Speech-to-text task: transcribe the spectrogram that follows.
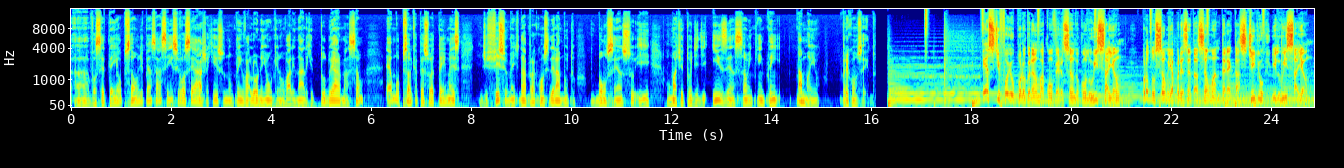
Uh, você tem a opção de pensar assim. Se você acha que isso não tem valor nenhum, que não vale nada, que tudo é armação, é uma opção que a pessoa tem, mas dificilmente dá para considerar muito bom senso e uma atitude de isenção em quem tem tamanho preconceito. Este foi o programa Conversando com Luiz Saião. Produção e apresentação André Castilho e Luiz Saião.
